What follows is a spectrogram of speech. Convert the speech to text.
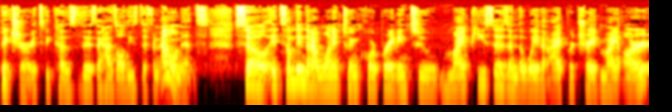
picture? It's because this it has all these different elements. So it's something that I wanted to incorporate into my pieces and the way that I portrayed my art,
